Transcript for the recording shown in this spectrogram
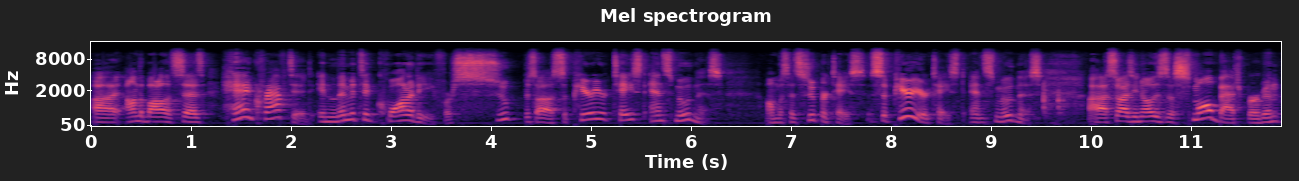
Uh, on the bottle it says, handcrafted in limited quantity for super, uh, superior taste and smoothness. Almost said super taste. Superior taste and smoothness. Uh, so as you know, this is a small batch bourbon.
